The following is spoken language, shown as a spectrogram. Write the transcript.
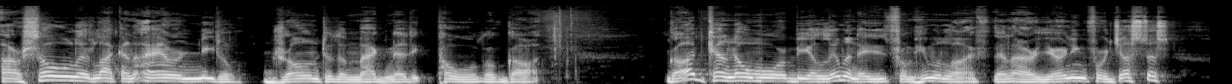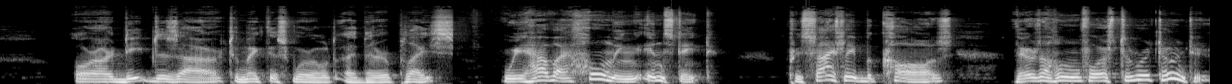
our soul is like an iron needle drawn to the magnetic pole of God. God can no more be eliminated from human life than our yearning for justice or our deep desire to make this world a better place. We have a homing instinct precisely because there's a home for us to return to.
